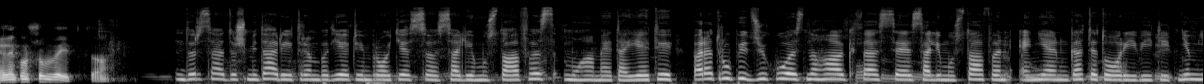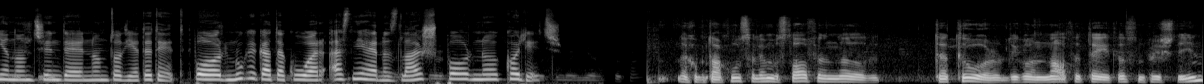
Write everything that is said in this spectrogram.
edhe u kon shum vet këta. Ndërsa dëshmitari i trembëdhjetë i mbrojtjes së Sali Mustafës, Muhamet Ajeti, para trupit gjykues në Hagë tha se Sali Mustafën e njeh nga tetori i vitit një mijë e nëntëqind e nëntëdhjetë e tetë, por nuk e ka takuar asnjëherë në Zllash, por në Koliq. E kam taku Sali Mustafën në tetor, diku në nëntëdhjetë e tetës në Prishtinë.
